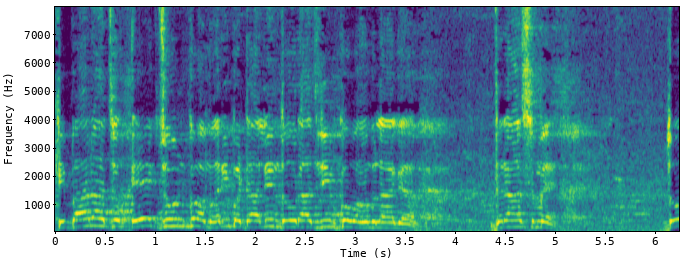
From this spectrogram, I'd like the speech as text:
कि 12 जो एक जून को हमारी बटालियन दो राजरीव को वहाँ बुलाया गया, द्रास में। दो,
